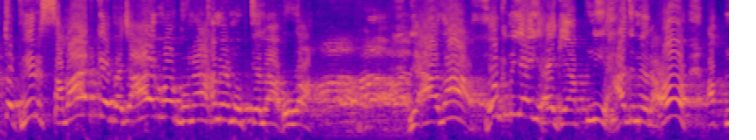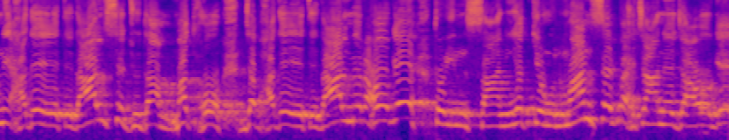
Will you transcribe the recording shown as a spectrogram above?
तो फिर समाज के बजाय वो गुनाह में मुब्तला हुआ। लिहाजा हुक्म यही है कि अपनी हद में रहो, अपने हद एतदाल से जुदा मत हो। जब हद एतदाल में रहोगे तो इंसानियत के उन्वान से पहचाने जाओगे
